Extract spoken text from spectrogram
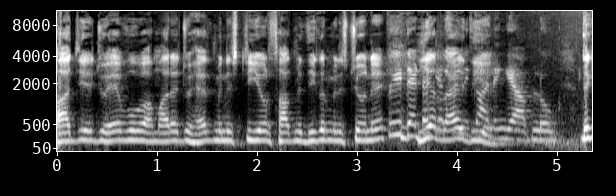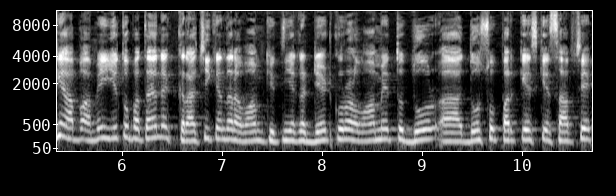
आज ये जो है वो हमारे जो हेल्थ मिनिस्ट्री और साथ में दीगर मिनिस्ट्रियों ने तो ये राय दी है। आप लोग? देखिए अब हमें ये तो पता है ना कराची के अंदर आवाम कितनी है? अगर डेढ़ करोड़ आवाम है तो दो दो सौ पर केस के हिसाब से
